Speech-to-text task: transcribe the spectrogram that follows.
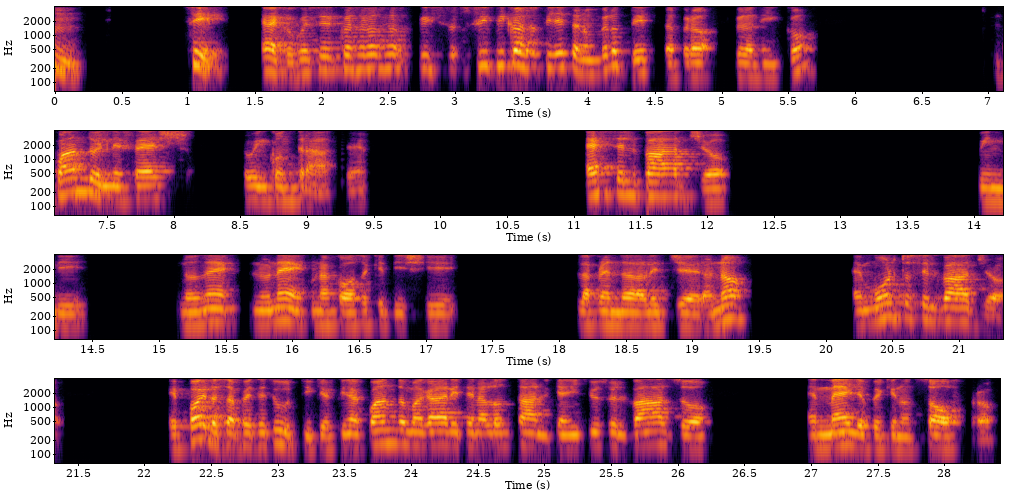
Mm. Sì, ecco, questa, questa cosa, questa piccola sottigliezza non ve l'ho detta, però ve la dico. Quando il Nefesh lo incontrate, è selvaggio, quindi non è, non è una cosa che dici la prendo alla leggera, no, è molto selvaggio. E poi lo sapete tutti, che fino a quando magari te ne allontani, tieni chiuso il vaso, è meglio perché non soffro.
